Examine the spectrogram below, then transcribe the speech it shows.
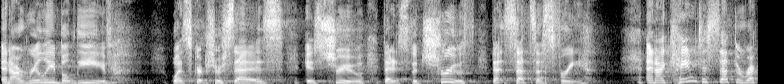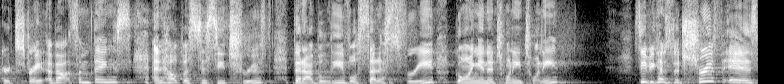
And I really believe what scripture says is true, that it's the truth that sets us free. And I came to set the record straight about some things and help us to see truth that I believe will set us free going into 2020. See, because the truth is,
